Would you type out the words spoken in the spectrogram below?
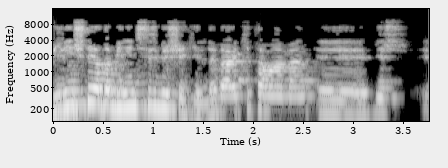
bilinçli ya da bilinçsiz bir şekilde belki tamamen e, bir e,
